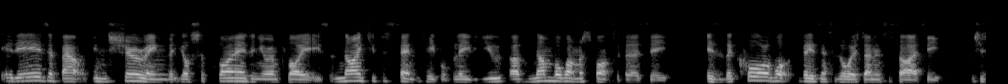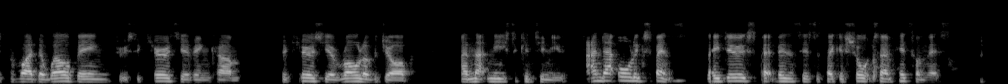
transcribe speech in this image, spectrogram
It is about ensuring that your suppliers and your employees, 90% people believe you have number one responsibility is the core of what business has always done in society, which is provide the well-being through security of income, security of role of a job, and that needs to continue. And at all expense, they do expect businesses to take a short-term hit on this to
